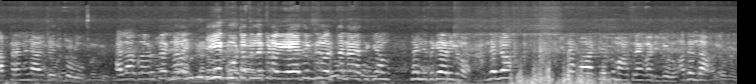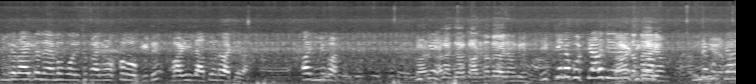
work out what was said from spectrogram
അത്ര തന്നെ ഞാൻ ചെയ്തിട്ടുള്ളൂ അല്ല വെറുതെ ഇങ്ങൾ ഈ കൂട്ടത്തിൽ നിൽക്കണോ ഏതെങ്കിലും ഒരു തന്നെ എത്തിക്കാൻ നെഞ്ഞത് കയറിക്കണോ? ഇല്ലല്ലോ. ഇല്ല കാട്ടിയവർക്ക് മാത്രമേ കാട്ടിയിട്ടുള്ളൂ അതെന്താ? ഇന്റേതായിട്ട് നിയമ പോലീസ് കാര്യങ്ങളൊക്കെ നോക്കിയിട്ട് വഴിയില്ലാത്തതുകൊണ്ട് കാട്ടിയതാ. അഞ്ഞു കാട്ടും. ഇക്കിന്റെ കുട്ടികളെ രക്ഷിക്കണം. ഇന്റെ കുട്ടികളെ?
